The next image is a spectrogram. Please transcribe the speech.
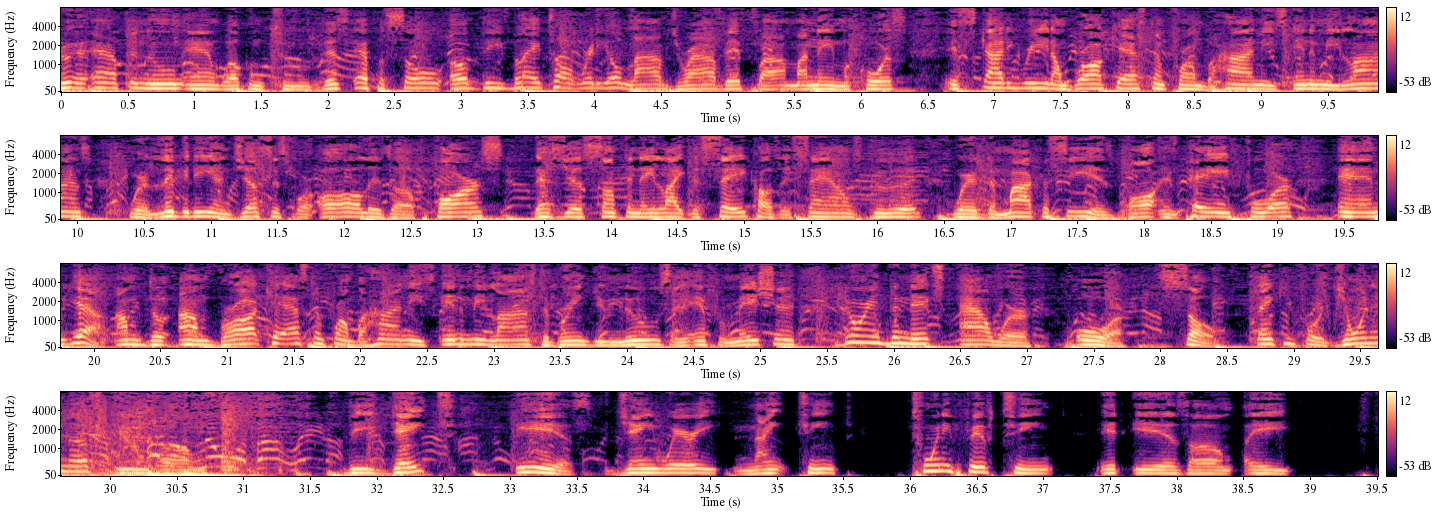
Good afternoon and welcome to this episode of the Black Talk Radio Live Drive at 5. My name, of course, is Scotty Reed. I'm broadcasting from behind these enemy lines where liberty and justice for all is a farce. That's just something they like to say cause it sounds good. Where democracy is bought and paid for. And yeah, I'm do- I'm broadcasting from behind these enemy lines to bring you news and information during the next hour or so. Thank you for joining us. The um, the date is January 19th, 2015. It is um, a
